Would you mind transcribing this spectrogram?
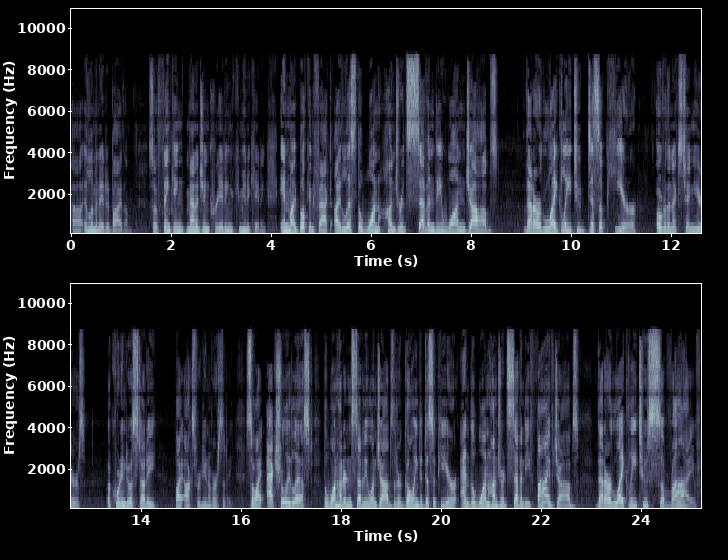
uh, eliminated by them. So, thinking, managing, creating, and communicating. In my book, in fact, I list the 171 jobs that are likely to disappear over the next 10 years, according to a study by Oxford University. So I actually list the 171 jobs that are going to disappear and the 175 jobs that are likely to survive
